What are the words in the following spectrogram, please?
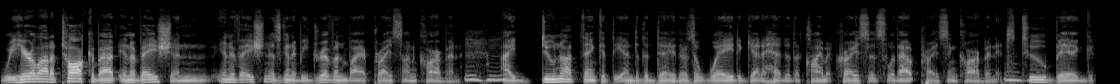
we hear a lot of talk about innovation. Innovation is going to be driven by a price on carbon. Mm-hmm. I do not think at the end of the day there's a way to get ahead of the climate crisis without pricing carbon. It's mm-hmm. too big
